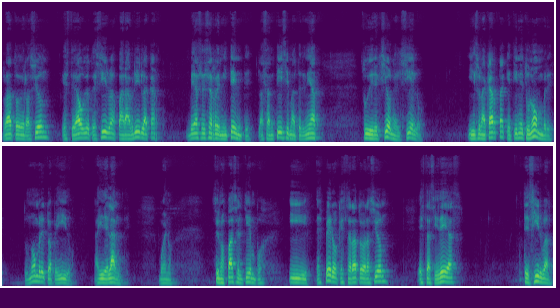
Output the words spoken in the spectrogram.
rato de oración, este audio te sirva para abrir la carta. Veas ese remitente, la Santísima Trinidad, su dirección, el cielo. Y es una carta que tiene tu nombre, tu nombre tu apellido, ahí delante. Bueno, se nos pasa el tiempo y espero que este rato de oración, estas ideas, te sirvan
